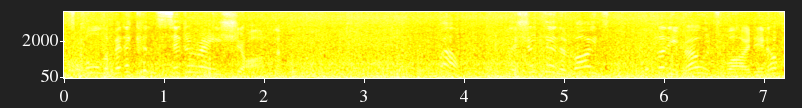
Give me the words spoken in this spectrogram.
It's called a bit of consideration. Well, they should do the right, the bloody road's wide enough.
